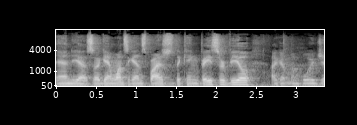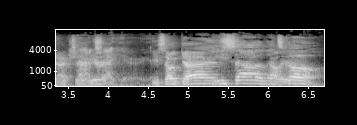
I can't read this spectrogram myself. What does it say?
And yeah, so again, once again, Spinosaurus the King face reveal. I got my boy Jack Shack Jack here. Shack here. Peace out, guys. Peace out. Let's go.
